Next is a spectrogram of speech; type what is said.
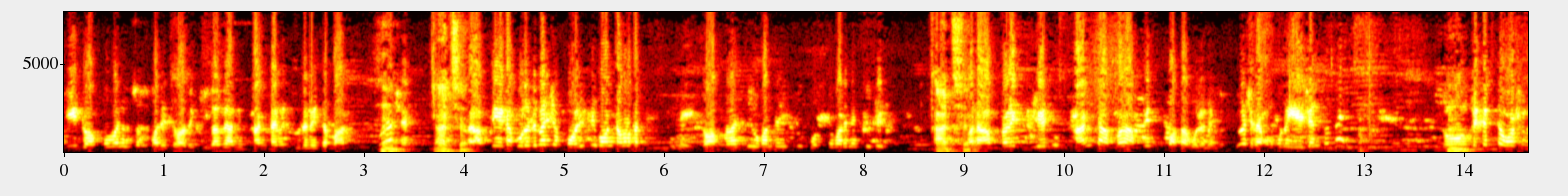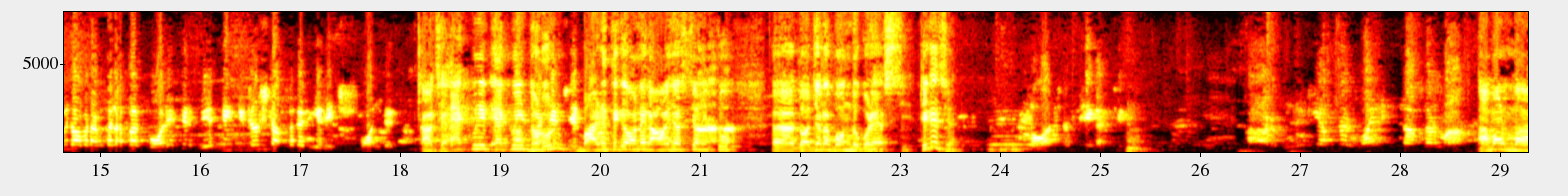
কি ডকুমেন্ট জমা দিতে হবে কীভাবে আমি ফান্ডটা আমি তুলে নিতে পারব বুঝেছেন আচ্ছা। আপনি এটা বলে দেবেন যে পলিসি বন্ড আমার কাছে নেই। তো আপনারা যদি ওখান থেকে একটু করতে পারেন একটু দেখুন। আচ্ছা। মানে আপনার যেহেতু ফান্ডটা আপনার আপনি কথা বলে নেবেন। বুঝেছেন এখন কোনো এজেন্ট তো নেই। তো সেক্ষেত্রে অসুবিধা হবে না। আমি তাহলে আপনার পলিসির বেসিক ডিটেলসটা আপনাকে দিয়ে দিচ্ছি বন্ডের আচ্ছা এক মিনিট এক মিনিট ধরুন। বাইরে থেকে অনেক আওয়াজ আসছে আমি একটু দরজাটা বন্ধ করে আসছি। ঠিক আছে? ও আচ্ছা ঠিক আছে ঠিক আছে। আর উনি কি আপনার ওয়াইফ না আপনার মা? আমার মা।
